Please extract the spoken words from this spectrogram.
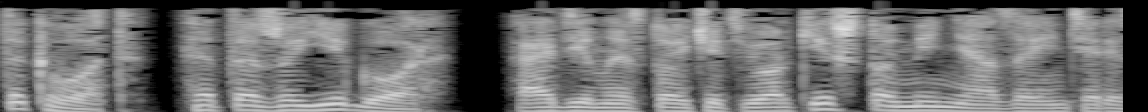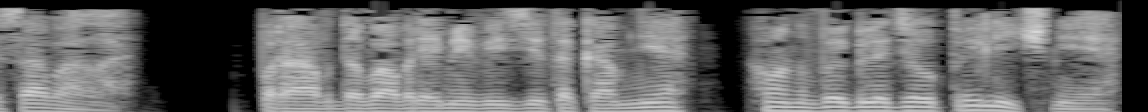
Так вот, это же Егор, один из той четверки, что меня заинтересовало. Правда, во время визита ко мне он выглядел приличнее,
